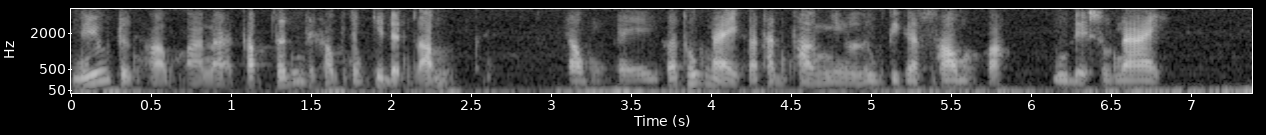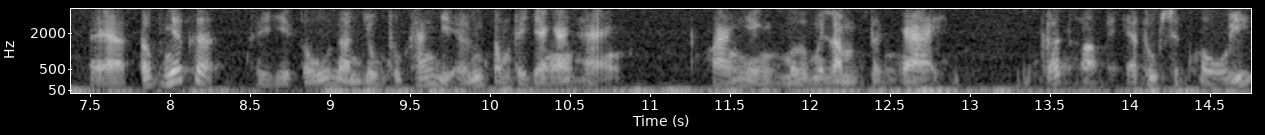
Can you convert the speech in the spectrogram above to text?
Nếu trường hợp mà nó cấp tính thì không chống chỉ định lắm. Trong cái có thuốc này có thành phần như là luticasone hoặc budesonide. À, tốt nhất á, thì dì tú nên dùng thuốc kháng dị ứng trong thời gian ngắn hạn khoảng 10-15 ngày kết hợp với cả thuốc xịt mũi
